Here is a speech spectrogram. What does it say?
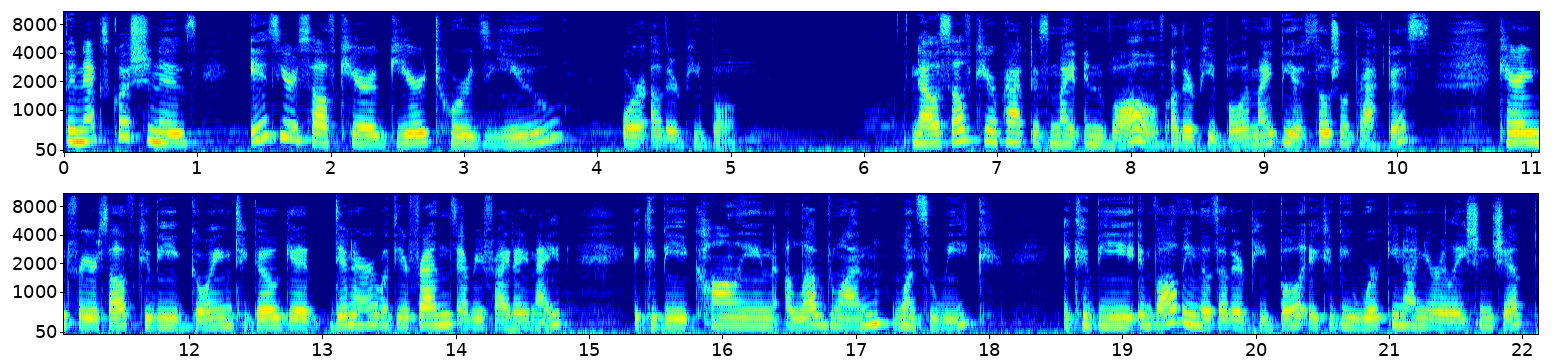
The next question is Is your self care geared towards you or other people? Now, a self care practice might involve other people. It might be a social practice. Caring for yourself could be going to go get dinner with your friends every Friday night. It could be calling a loved one once a week. It could be involving those other people. It could be working on your relationship.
